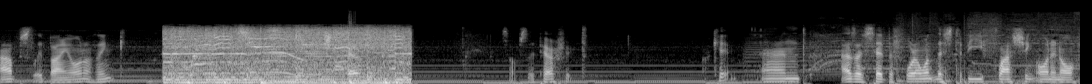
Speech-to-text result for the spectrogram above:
Absolutely bang on, I think. It's absolutely perfect. Okay, and as I said before, I want this to be flashing on and off.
